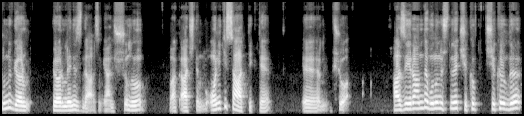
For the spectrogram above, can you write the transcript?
şunu gör, görmeniz lazım. Yani şunu bak açtım. Bu 12 saatlikte e, şu Haziran'da bunun üstüne çıkıl, çıkıldı,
